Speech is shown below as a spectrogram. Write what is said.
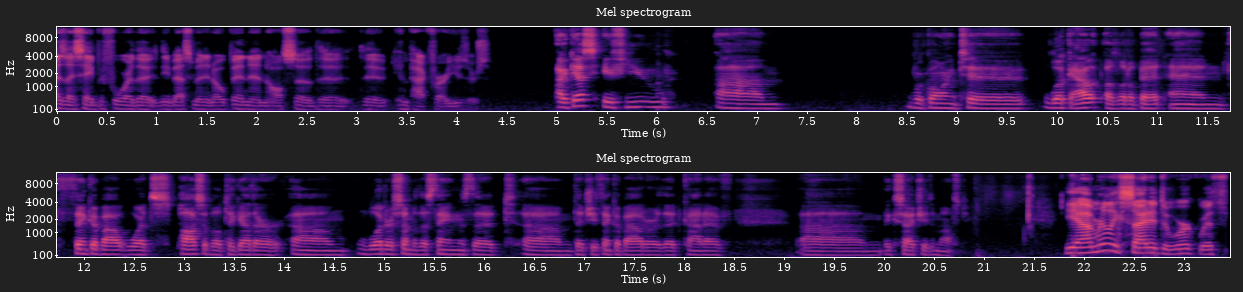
as I say before, the, the investment in open and also the the impact for our users. I guess if you um, were going to look out a little bit and think about what's possible together, um, what are some of the things that um, that you think about or that kind of um, excite you the most? Yeah, I'm really excited to work with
